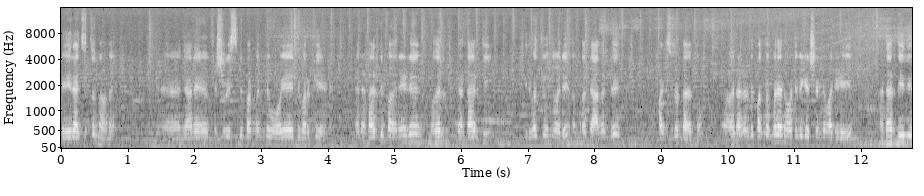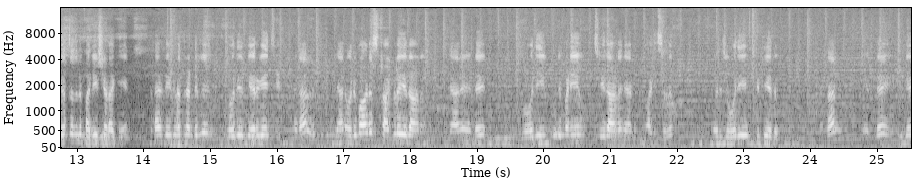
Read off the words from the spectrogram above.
പേര് അജിത്ത് എന്നാണ് ഞാൻ ഫിഷറീസ് ഡിപ്പാർട്ട്മെന്റിൽ ഒ ആയിട്ട് വർക്ക് ചെയ്യാണ്. ഞാൻ രണ്ടായിരത്തി പതിനേഴ് മുതൽ രണ്ടായിരത്തി ഇരുപത്തി ഒന്ന് വരെ നമ്മുടെ ടാലന്റ് പഠിച്ചിട്ടുണ്ടായിരുന്നു. രണ്ടായിരത്തി പത്തൊമ്പതിലെ നോട്ടിഫിക്കേഷനിൽ വരികയും രണ്ടായിരത്തി ഇരുപത്തൊന്നിൽ പരീക്ഷ അടക്കുകയും രണ്ടായിരത്തി ഇരുപത്തിരണ്ടിൽ ജോലി കയറുകയും ചെയ്തു. എന്നാൽ ഞാൻ ഒരുപാട് സ്ട്രഗിൾ ചെയ്താണ്. ഞാൻ എന്റെ ജോലിയും കൂലിപ്പണിയും ചെയ്താണ് ഞാൻ പഠിച്ചതും. ഒരു ജോലി കിട്ടിയതും. എന്നാൽ എന്റെ ഇത്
